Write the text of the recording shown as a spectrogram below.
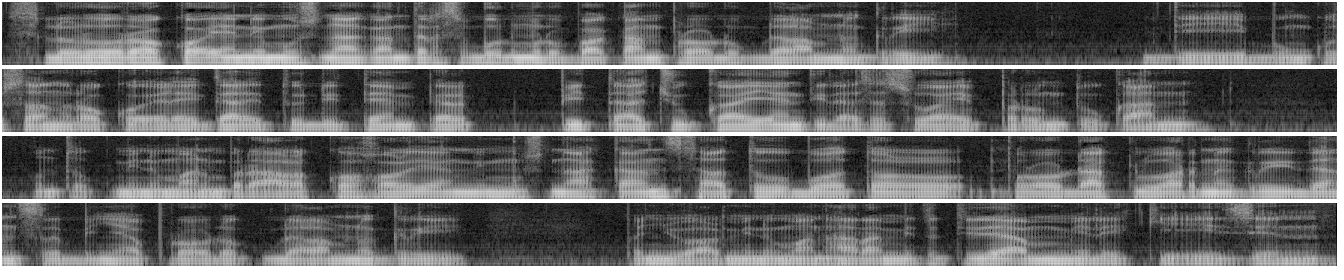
Seluruh rokok yang dimusnahkan tersebut merupakan produk dalam negeri. Di bungkusan rokok ilegal itu ditempel pita cukai yang tidak sesuai peruntukan. Untuk minuman beralkohol yang dimusnahkan, satu botol produk luar negeri dan selebihnya produk dalam negeri. Penjual minuman haram itu tidak memiliki izin.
